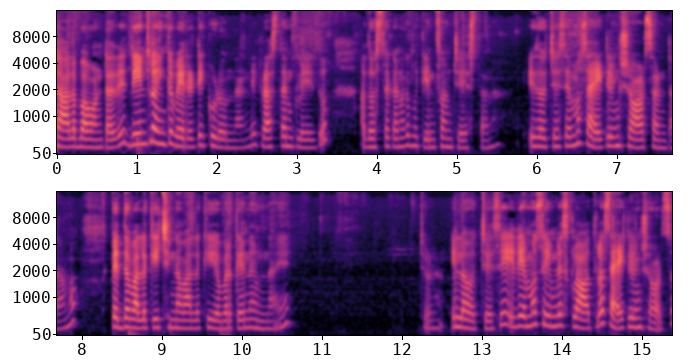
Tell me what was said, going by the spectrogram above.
చాలా బాగుంటుంది. దీంట్లో ఇంకా వెరైటీ కూడా ఉందండి. ప్రస్తుతానికి లేదు. అది వస్తే కనుక మీకు ఇన్ఫామ్ చేస్తాను. ఇది వచ్చేసేమో సైక్లింగ్ షార్ట్స్ అంటాము. పెద్దవాళ్ళకి చిన్న వాళ్ళకి ఎవరికైనా ఉన్నాయి. చూడండి ఇలా వచ్చేసి ఇదేమో సీమ్లెస్ క్లాత్లో సైక్లింగ్ షార్ట్స్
